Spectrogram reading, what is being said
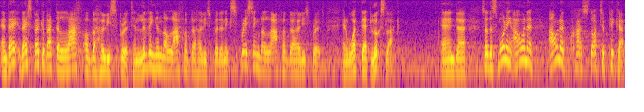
And they, they spoke about the life of the Holy Spirit and living in the life of the Holy Spirit and expressing the life of the Holy Spirit and what that looks like. And uh, so this morning, I want to I wanna start to pick up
